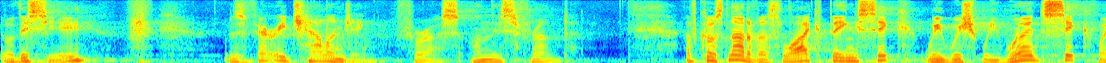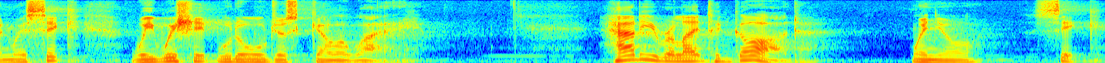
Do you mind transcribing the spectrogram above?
or this year, was very challenging for us on this front. Of course, none of us like being sick. We wish we weren't sick when we're sick. We wish it would all just go away. How do you relate to God when you're sick?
